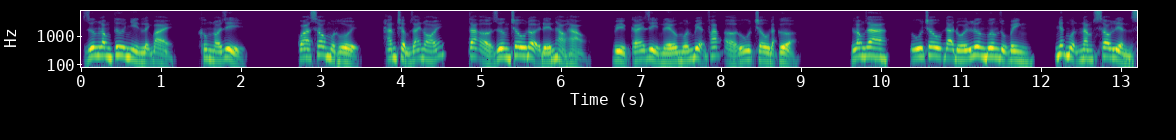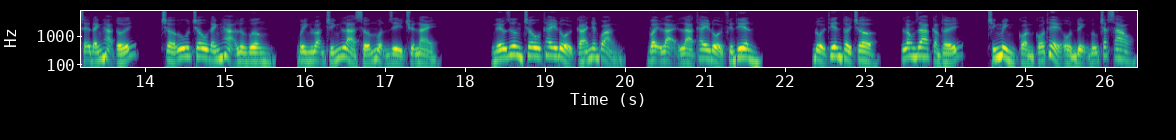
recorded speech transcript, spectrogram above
Dương Long Tư nhìn lệnh bài, không nói gì. Qua sau một hồi, hắn chậm rãi nói, ta ở Dương Châu đợi đến hảo hảo, vì cái gì nếu muốn biện pháp ở ưu châu đặt cửa. Long ra, ưu châu đã đối lương vương dụng binh, nhất muộn năm sau liền sẽ đánh hạ tới, chờ U châu đánh hạ lương vương, bình luận chính là sớm muộn gì chuyện này. Nếu Dương Châu thay đổi cá nhân quản, vậy lại là thay đổi phiên thiên. Đổi thiên thời chờ, Long Gia cảm thấy, chính mình còn có thể ổn định vững chắc sao.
